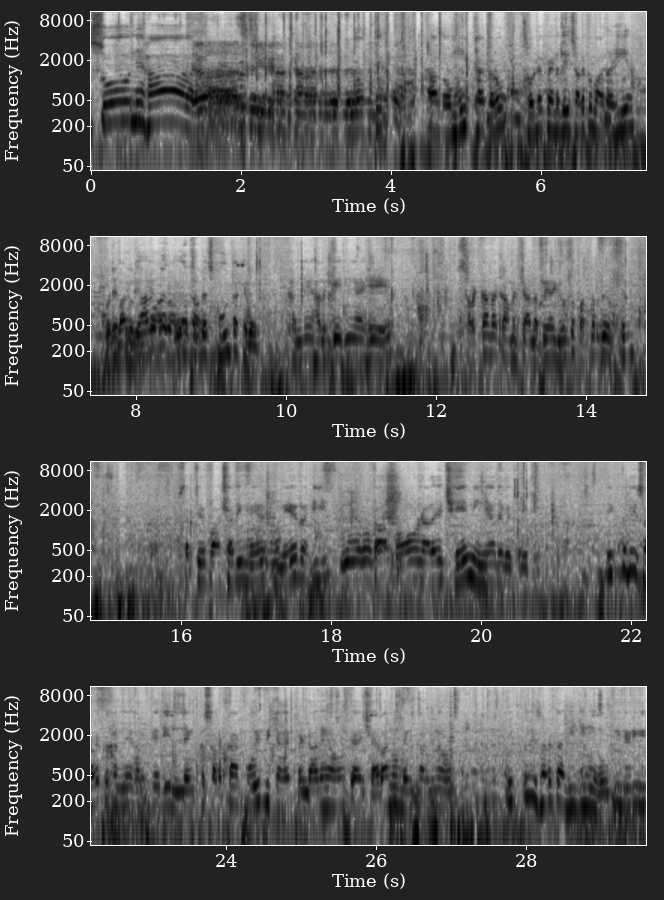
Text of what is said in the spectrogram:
ਸੋ ਨਿਹਾਲ। ਆ ਲੋ ਮੂੰਹ ਮਿੱਠਾ ਕਰੋ। ਤੁਹਾਡੇ ਪਿੰਡ ਦੀ ਸੜਕ ਬਣ ਰਹੀ ਕੇ ਤੁਹਾਡੇ ਸਕੂਲ ਤੱਕ ਜਾਓ। ਖੰਨੇ ਹਲਕੇ ਦੀਆਂ ਇਹ ਸੜਕਾਂ ਦਾ ਕੰਮ ਚੱਲ ਪਿਆ ਯੁੱਧ ਪੱਧਰ ਦੇ ਉੱਤੇ। ਸੱਚੇ ਪਾਤਸ਼ਾਹ ਦੀ ਮਿਹਰ ਮਿਹਰ ਰਹੀ। ਤਾਂ ਆਉਣ ਵਾਲੇ 6 ਮਹੀਨਿਆਂ ਦੇ ਵਿੱਚ ਵਿੱਚ ਇੱਕ ਵੀ ਸੜਕ ਖੰਨੇ ਹਲਕੇ ਦੀ ਲਿੰਕ ਸੜਕਾਂ ਕੋਈ ਵੀ ਚਾਹੇ ਪਿੰਡਾਂ ਦੀਆਂ ਹੋਣ, ਚਾਹੇ ਸ਼ਹਿਰਾਂ ਨੂੰ ਲਿੰਕ ਕਰਦੀਆਂ ਹੋਣ, ਇੱਕ ਵੀ ਸੜਕ ਇਹੀ ਜੀ ਨਹੀਂ ਹੋਊਗੀ ਜਿਹੜੀ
